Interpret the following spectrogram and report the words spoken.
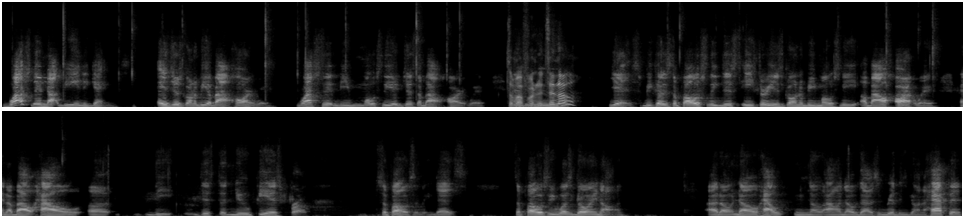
Watch there not be any games. It's just going to be about hardware. Watch it be mostly just about hardware. Talking about for Nintendo? Yes, because supposedly this E3 is going to be mostly about hardware and about how uh the this the new PS Pro. Supposedly, that's supposedly what's going on. I don't know how you know. I don't know if that's really going to happen.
